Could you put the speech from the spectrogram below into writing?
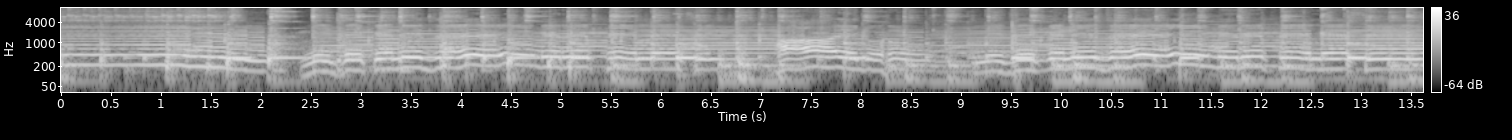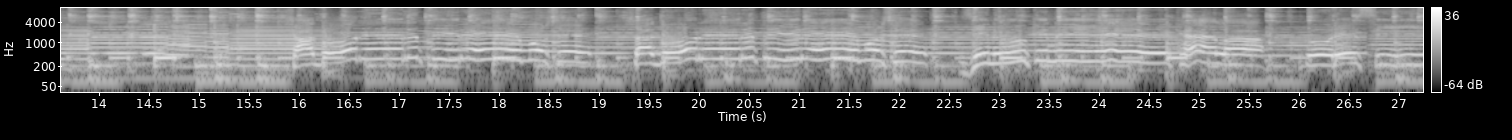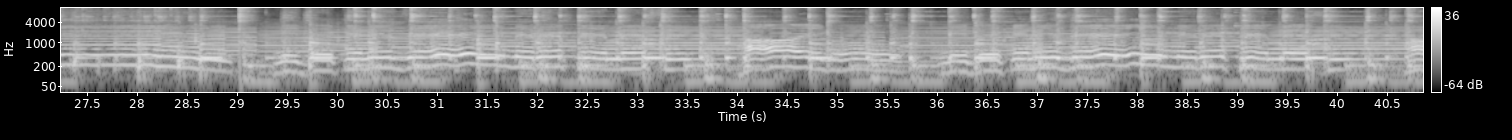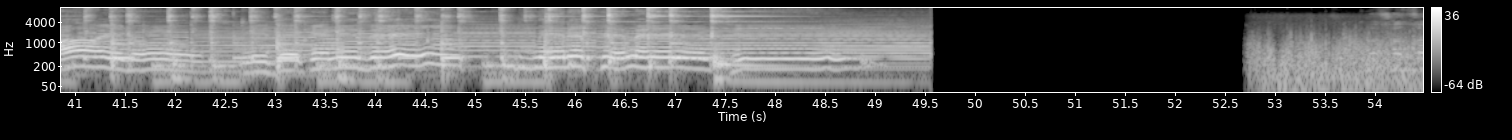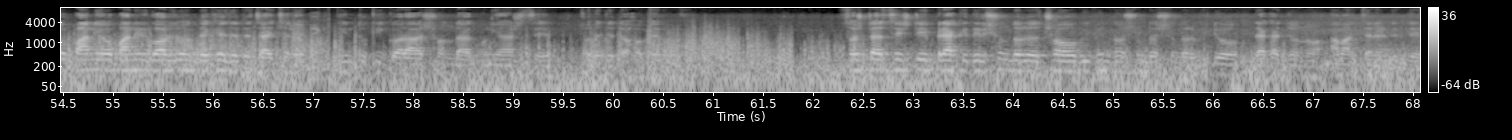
নিজেকে নিজেই মেরে ফেলেছি। হায় গো, নিজেকে নিজেই মেরে ফেলেছি সাগরের তীরে বসে, সাগরের তীরে বসে ঝিনুক নিয়ে খেলা করেছি। নিজেকে নিজেই মেরে ফেলেছি। হায় গো, নিজেকে নিজেই মেরে ফেলেছি। স্বচ্ছ পানি পানির গর্জন দেখে যেতে চাইছিলাম কিন্তু কি করা সন্ধ্যা ঘনিয়ে আসছে, চলে যেতে হবে স্রষ্টার সৃষ্টি প্রাকৃতিক সৌন্দর্য সহ বিভিন্ন সুন্দর সুন্দর ভিডিও দেখার জন্য আমার চ্যানেলটিতে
